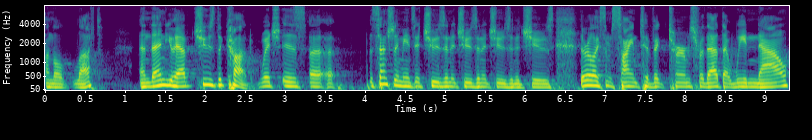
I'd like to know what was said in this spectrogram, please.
on the left and then you have chews the cud, which is uh, uh, essentially means it chews and it chews and it chews and it chews. There are like some scientific terms for that that we now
